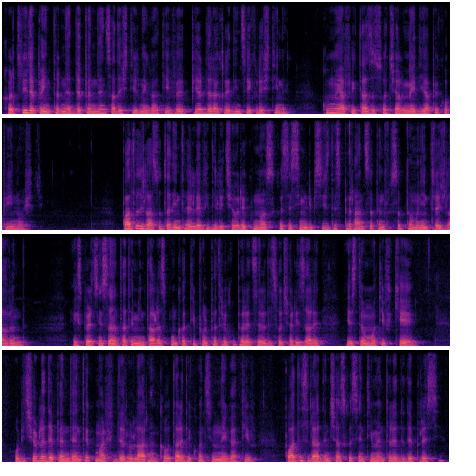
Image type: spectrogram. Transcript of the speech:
Hărțuire pe internet, dependența de știri negative, pierderea credinței creștine. Cum îi afectează social media pe copiii noștri? 40% dintre elevii de liceu recunosc că se simt lipsiți de speranță pentru săptămâni întregi la rând. Experții în sănătate mentală spun că tipul petrecut pe rețele de socializare este un motiv cheie. Obiceiurile dependente, cum ar fi derularea în căutare de conținut negativ, poate să le adâncească sentimentele de depresie.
